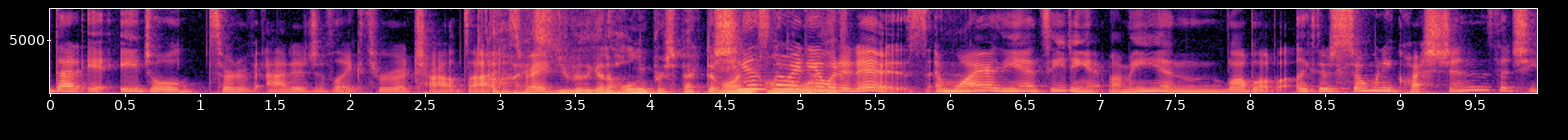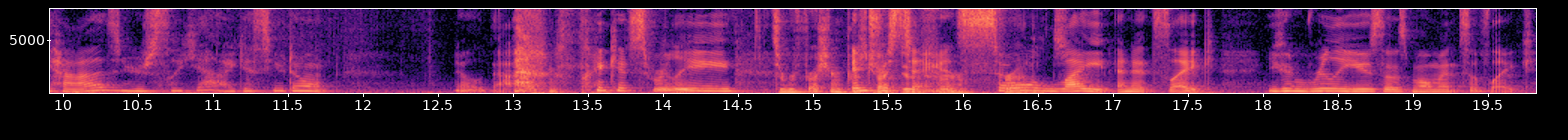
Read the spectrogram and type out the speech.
that age old sort of adage of like through a child's eyes, Ah, right? you really get a whole new perspective on she has no idea world. what it is and why are the ants eating it mummy and blah blah blah. Like there's so many questions that she has and you're just like yeah i guess you don't know that. Like it's really It's a refreshing perspective interesting. for, it's so light and it's like you can really use those moments of like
